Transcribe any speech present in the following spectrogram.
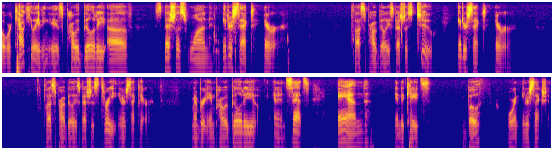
What we're calculating is probability of specialist 1 intersect error plus the probability specialist 2 intersect error plus the probability specialist 3 intersect error. Remember in probability and in sets, and indicates both or an intersection.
